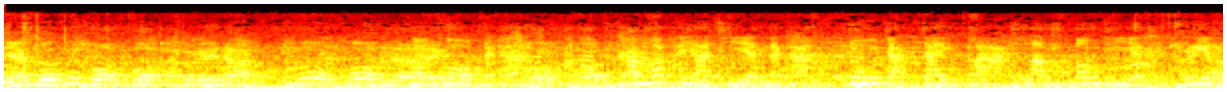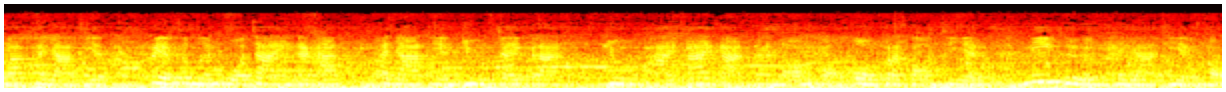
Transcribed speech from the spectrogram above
เสียงปรบมือโคบโคบครับพี่น้องโคบโคบเลย โคมโคมนะคะโคบโคบคำว่าพญาเทียนนะคะ ดูจากใจกลางลำต้นเทียน เรียกว่าพญาเทียน เปรียบเสมือนหัวใจนะคะพญาเทียนอยู่ใจกลาง อยู่ภายใต้การแวดล้อมขององค์ประกอบเทียน นี่คือพญาเทียนของ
